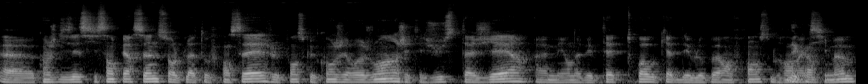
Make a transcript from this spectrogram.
Euh, quand je disais 600 personnes sur le plateau français, je pense que quand j'ai rejoint, j'étais juste stagiaire, euh, mais on avait peut-être 3 ou 4 développeurs en France, grand maximum.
